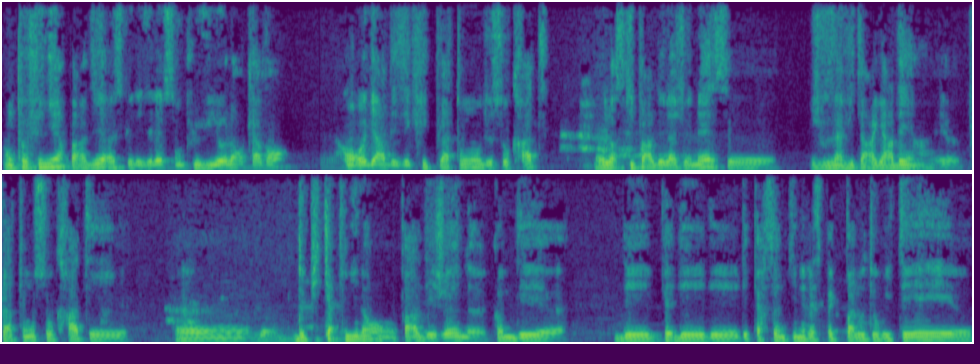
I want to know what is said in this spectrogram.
on peut finir par dire est-ce que les élèves sont plus violents qu'avant? On regarde des écrits de Platon, de Socrate. Euh, lorsqu'il parle de la jeunesse, je vous invite à regarder hein, Platon, Socrate, et depuis 4000 ans, on parle des jeunes comme des, des, des, des personnes qui ne respectent pas l'autorité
